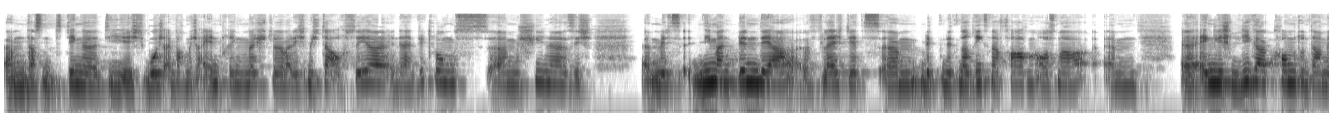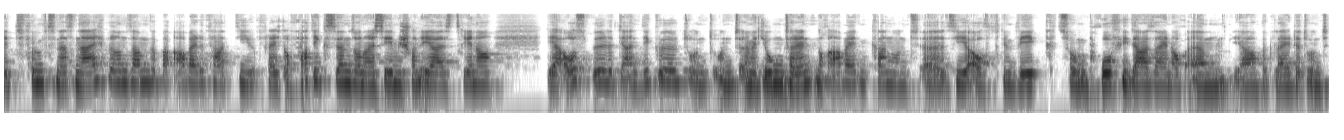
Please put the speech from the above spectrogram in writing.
ähm, das sind Dinge, die ich, wo ich einfach mich einbringen möchte, weil ich mich da auch sehe in der Entwicklungsmaschine, dass ich mit niemand bin, der vielleicht jetzt ähm, mit, mit einer Riesenerfahrung aus einer ähm, äh, englischen Liga kommt und damit 15 Nationalspielerinnen zusammengearbeitet hat, die vielleicht auch fertig sind, sondern ich sehe mich schon eher als Trainer, der ausbildet, der entwickelt und, und äh, mit jungen Talenten noch arbeiten kann und äh, sie auf dem Weg zum Profi-Dasein auch ähm, ja, begleitet. Und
